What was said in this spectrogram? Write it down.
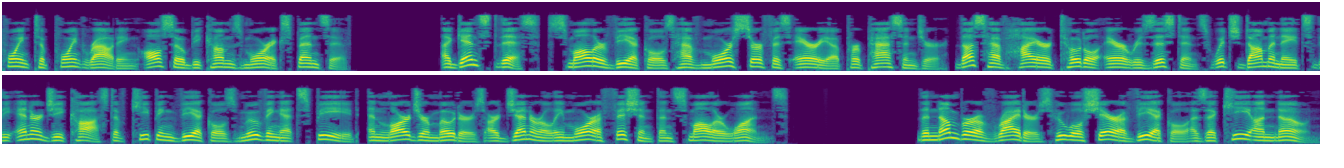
point-to-point -point routing also becomes more expensive. Against this, smaller vehicles have more surface area per passenger, thus have higher total air resistance which dominates the energy cost of keeping vehicles moving at speed, and larger motors are generally more efficient than smaller ones. The number of riders who will share a vehicle is a key unknown,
